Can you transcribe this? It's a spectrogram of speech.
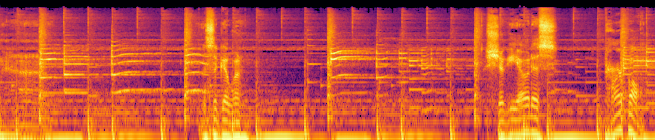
Uh, this is a good one. Shuggie Otis, Purple.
